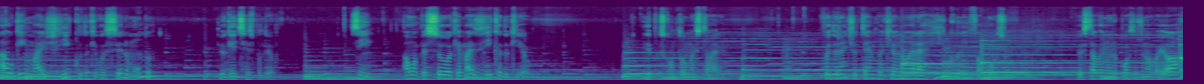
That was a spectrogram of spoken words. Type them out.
Há alguém mais rico do que você no mundo? Bill Gates respondeu: Sim, há uma pessoa que é mais rica do que eu. E depois contou uma história. Foi durante o tempo que eu não era rico nem famoso. Eu estava no aeroporto de Nova York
